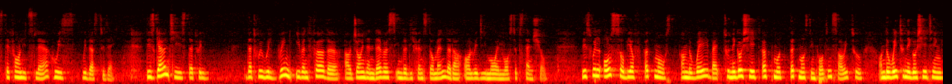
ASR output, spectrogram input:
Stefan Litzler, who is with us today. This guarantees that, we'll, that we will bring even further our joint endeavors in the defense domain that are already more and more substantial. This will also be of utmost on the way back to negotiate utmost, utmost importance, sorry, to on the way to negotiating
